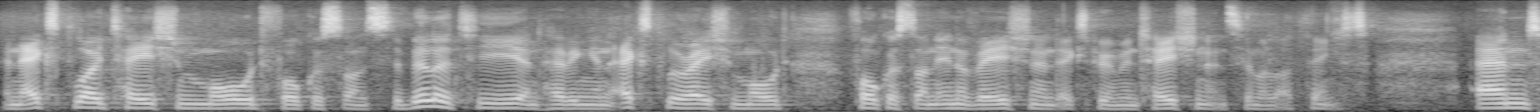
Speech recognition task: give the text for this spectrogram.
an exploitation mode focused on stability and having an exploration mode focused on innovation and experimentation and similar things. And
